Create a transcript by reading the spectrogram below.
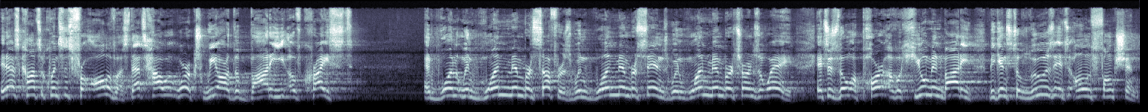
It has consequences for all of us. That's how it works. We are the body of Christ. And one, when one member suffers, when one member sins, when one member turns away, it's as though a part of a human body begins to lose its own function.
